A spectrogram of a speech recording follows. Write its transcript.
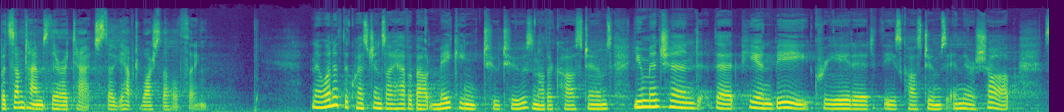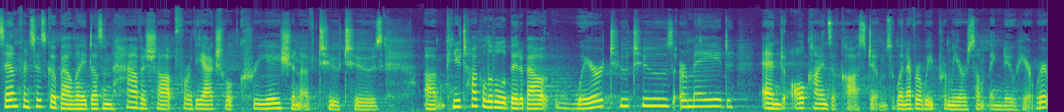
But sometimes they're attached, so you have to wash the whole thing. Now, one of the questions I have about making tutus and other costumes, you mentioned that PNB created these costumes in their shop. San Francisco Ballet doesn't have a shop for the actual creation of tutus. Um, can you talk a little bit about where tutus are made and all kinds of costumes whenever we premiere something new here? Where,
